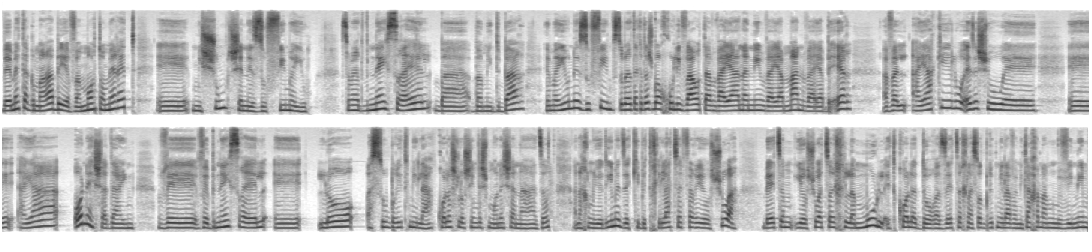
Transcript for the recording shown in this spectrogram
באמת הגמרא ביבמות אומרת, אה, משום שנזופים היו. זאת אומרת, בני ישראל במדבר, הם היו נזופים. זאת אומרת, הקדוש ברוך הוא ליווה אותם, והיה עננים, והיה מן, והיה באר, אבל היה כאילו איזשהו, אה, אה, היה עונש עדיין, ו, ובני ישראל אה, לא עשו ברית מילה כל ה-38 שנה הזאת. אנחנו יודעים את זה כי בתחילת ספר יהושע, בעצם יהושע צריך למול את כל הדור הזה, צריך לעשות ברית מילה, ומכך אנחנו מבינים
